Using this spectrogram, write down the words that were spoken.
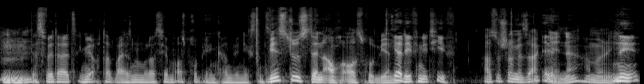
dass wir da jetzt irgendwie auch dabei sind, wo man das hier mal ausprobieren kann wenigstens. Wirst du es denn auch ausprobieren? Ja, definitiv. Hast du schon gesagt? Nee, ne? Haben wir nicht. Nee,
